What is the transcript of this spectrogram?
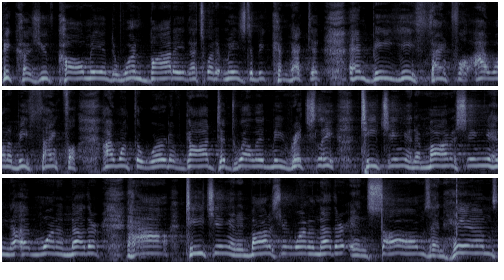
because you've called me into one body. That's what it means to be connected. And be ye thankful. I want to be thankful. I want the word of God to dwell in me richly, teaching and admonishing and uh, one another. How? Teaching and admonishing one another in psalms and hymns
